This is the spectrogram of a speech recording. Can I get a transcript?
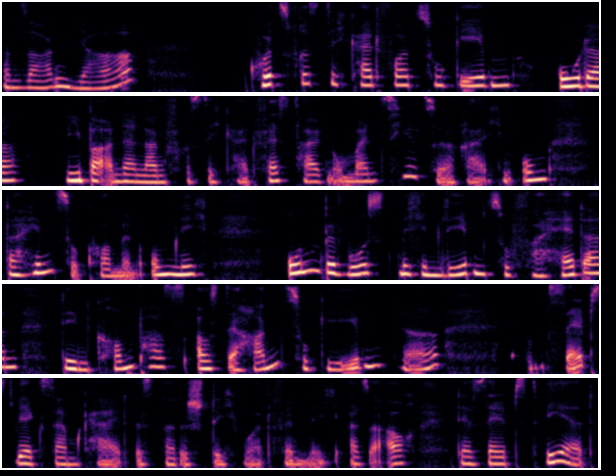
dann sagen, ja, Kurzfristigkeit vorzugeben oder lieber an der Langfristigkeit festhalten, um mein Ziel zu erreichen, um dahin zu kommen, um nicht unbewusst mich im Leben zu verheddern, den Kompass aus der Hand zu geben, ja, Selbstwirksamkeit ist da das Stichwort, finde ich. Also auch der Selbstwert.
